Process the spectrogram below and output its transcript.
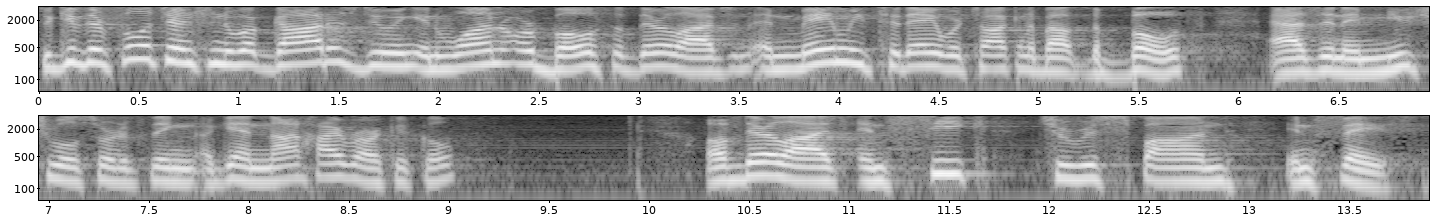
to give their full attention to what God is doing in one or both of their lives. And mainly today, we're talking about the both, as in a mutual sort of thing. Again, not hierarchical of their lives and seek to respond in faith.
